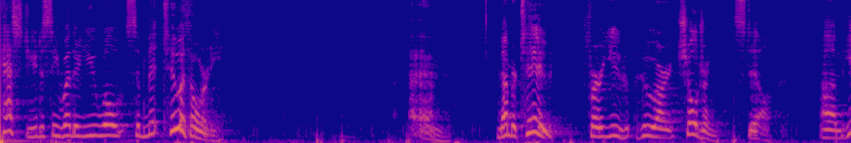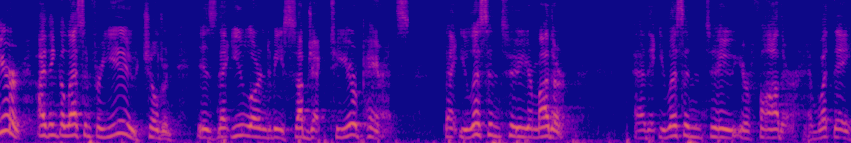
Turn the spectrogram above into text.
tests you to see whether you will submit to authority. Number two, for you who are children still. Um, here, I think the lesson for you, children, is that you learn to be subject to your parents, that you listen to your mother, uh, that you listen to your father and what they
